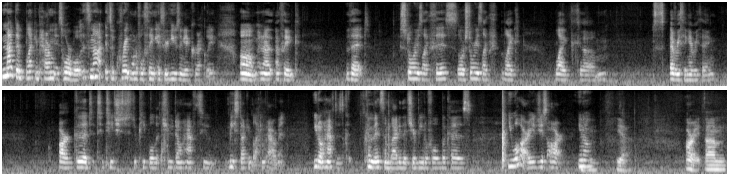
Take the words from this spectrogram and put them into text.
not that black empowerment is horrible. It's not. It's a great wonderful thing if you're using it correctly. Um, and I, I think that stories like this or stories like like like um, everything everything are good to teach to people that you don't have to be stuck in black empowerment. You don't have to c- convince somebody that you're beautiful because you are. You just are. You know. Mhm. Yeah. All right. Um,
